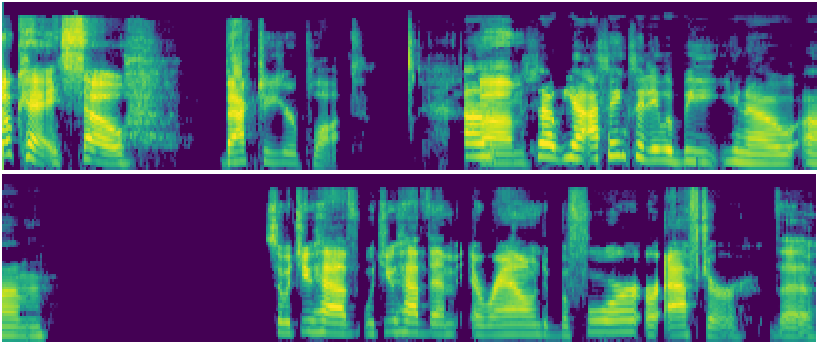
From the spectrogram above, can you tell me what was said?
okay, so back to your plot. Um, Um, so yeah, I think that it would be, you know, um, So would you have would you have them around before or after the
